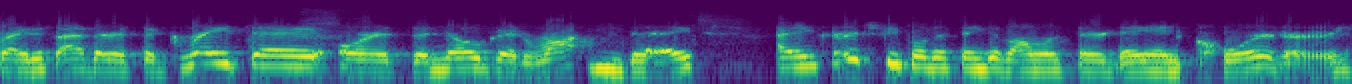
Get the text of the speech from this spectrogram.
right? It's either it's a great day or it's a no good, rotten day. I encourage people to think of almost their day in quarters.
